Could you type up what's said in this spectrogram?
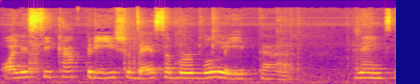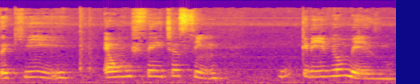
Olha esse capricho dessa borboleta. Gente, isso daqui é um enfeite assim, incrível mesmo.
